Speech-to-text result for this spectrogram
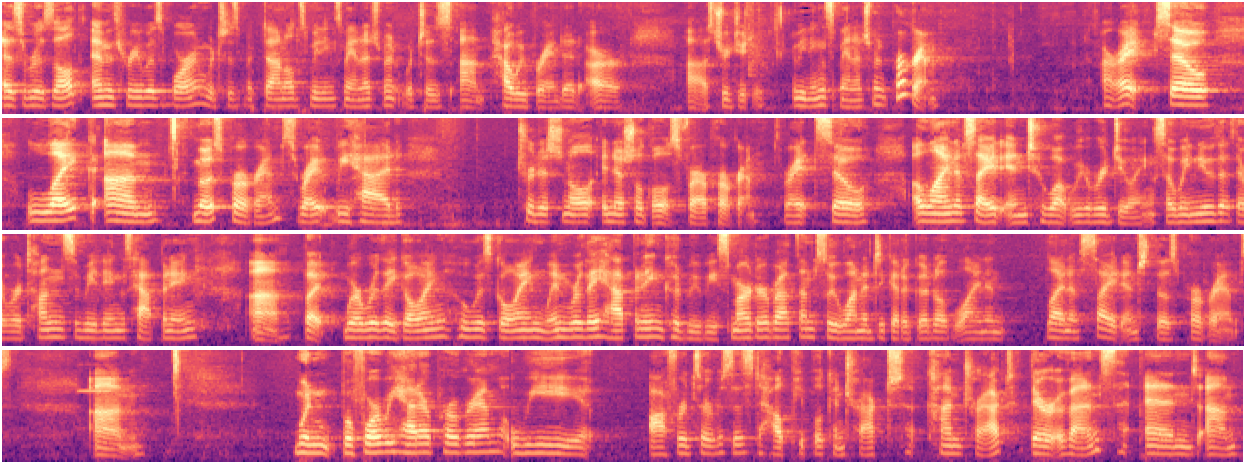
as a result, M3 was born, which is McDonald's Meetings Management, which is um, how we branded our uh, strategic meetings management program. All right, so like um, most programs, right, we had traditional initial goals for our program, right? So a line of sight into what we were doing. So we knew that there were tons of meetings happening, uh, but where were they going? Who was going? When were they happening? Could we be smarter about them? So we wanted to get a good line, in, line of sight into those programs. Um, when before we had our program, we offered services to help people contract contract their events, and um,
